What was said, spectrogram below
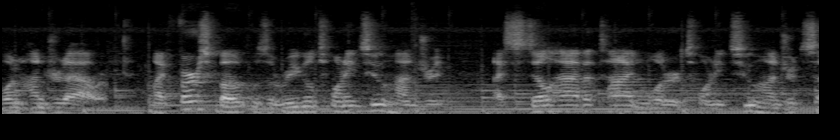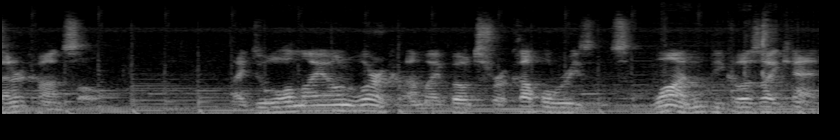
100 hours. My first boat was a Regal 2200. I still have a Tidewater 2200 center console. I do all my own work on my boats for a couple reasons. One, because I can.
